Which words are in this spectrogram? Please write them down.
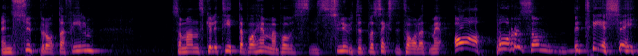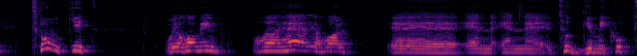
En Super 8-film som man skulle titta på hemma på slutet på 60-talet med apor som beter sig tokigt. Och jag har min Vad har jag här? Jag har eh, en, en eh, tuggummikort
